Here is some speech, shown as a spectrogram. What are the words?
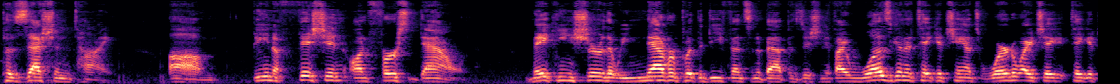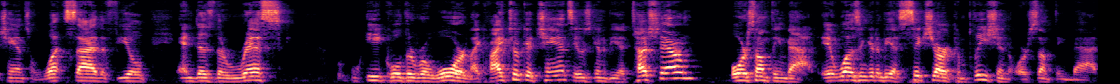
possession time, um, being efficient on first down, making sure that we never put the defense in a bad position. If I was going to take a chance, where do I take, take a chance? What side of the field? And does the risk equal the reward. Like if I took a chance, it was going to be a touchdown or something bad. It wasn't going to be a six yard completion or something bad.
